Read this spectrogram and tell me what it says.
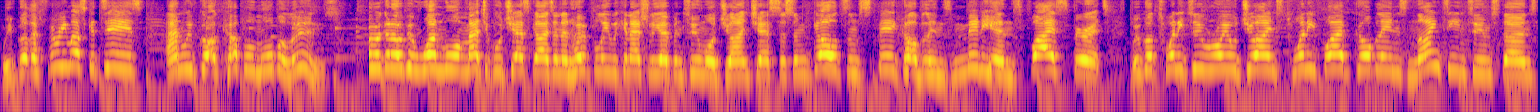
We've got the three musketeers. And we've got a couple more balloons. We're going to open one more magical chest, guys, and then hopefully we can actually open two more giant chests. So some gold, some spear goblins, minions, fire spirits. We've got 22 royal giants, 25 goblins, 19 tombstones,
